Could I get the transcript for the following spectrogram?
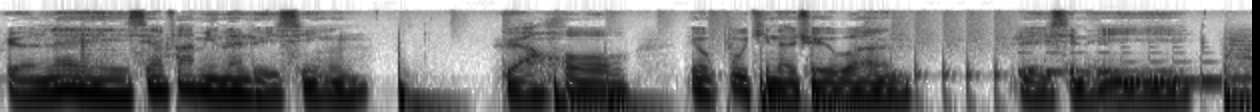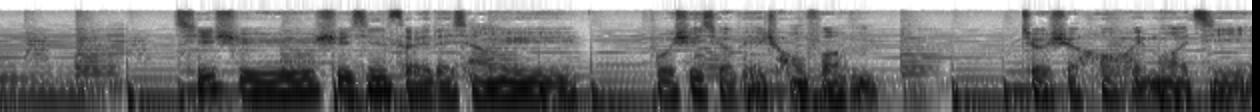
人类先发明了旅行，然后又不停的追问旅行的意义。其实世间所有的相遇，不是久别重逢，就是后悔莫及。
